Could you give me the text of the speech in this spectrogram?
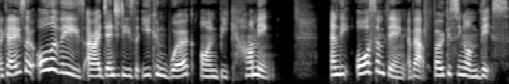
Okay, so all of these are identities that you can work on becoming. And the awesome thing about focusing on this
